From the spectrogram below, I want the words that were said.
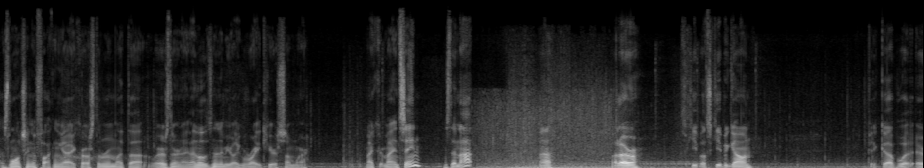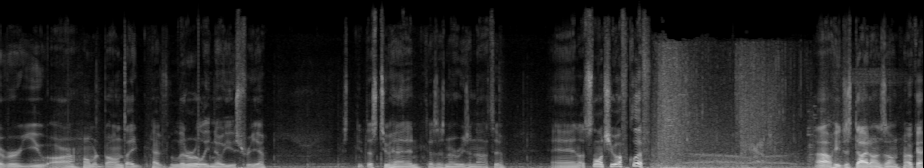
as launching a fucking guy across the room like that. Where's their name? I know there's an enemy like right here somewhere. Am I, am I insane? Is there not? Ah, whatever. Let's keep let's keep it going. Pick up whatever you are, Homeward Bones. I have literally no use for you. Just keep this two-handed because there's no reason not to. And let's launch you off cliff. Oh, he just died on his own. Okay.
